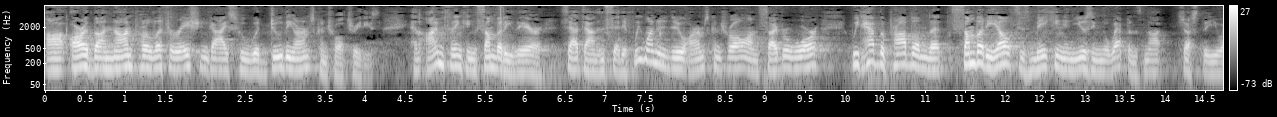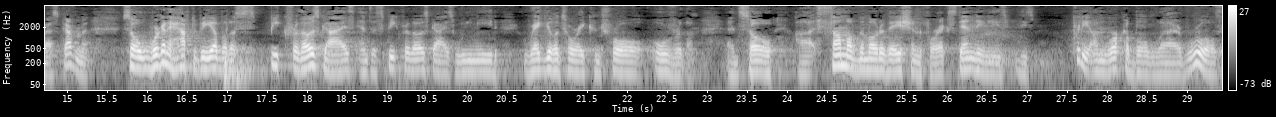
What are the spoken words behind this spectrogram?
uh, are the non-proliferation guys who would do the arms control treaties. And I'm thinking somebody there sat down and said, if we wanted to do arms control on cyber war, we'd have the problem that somebody else is making and using the weapons, not just the U.S. government. So we're going to have to be able to speak for those guys, and to speak for those guys, we need regulatory control over them. And so uh, some of the motivation for extending these, these pretty unworkable uh, rules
